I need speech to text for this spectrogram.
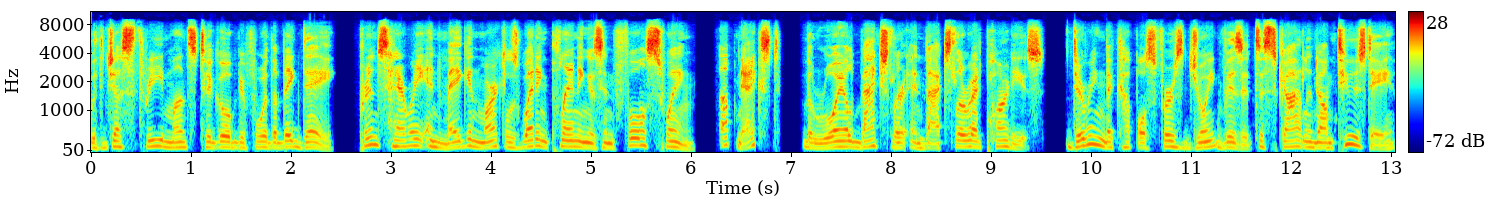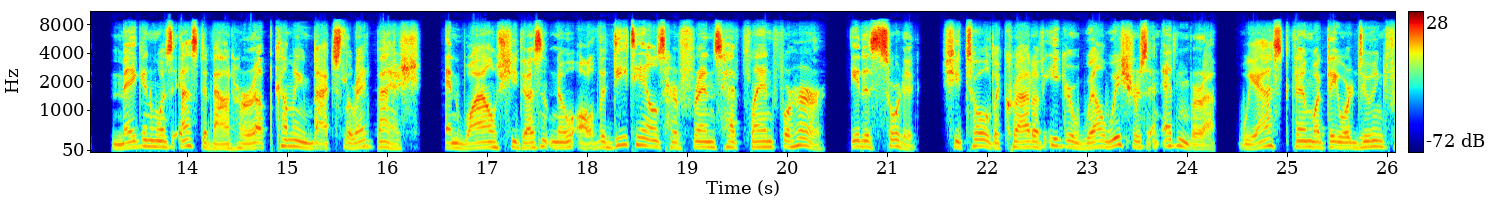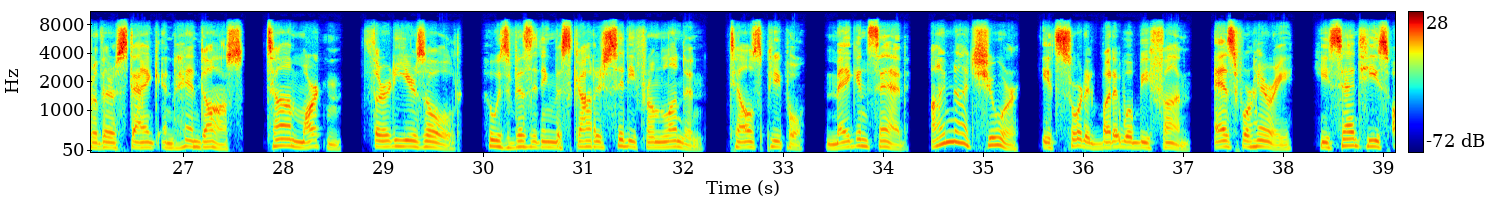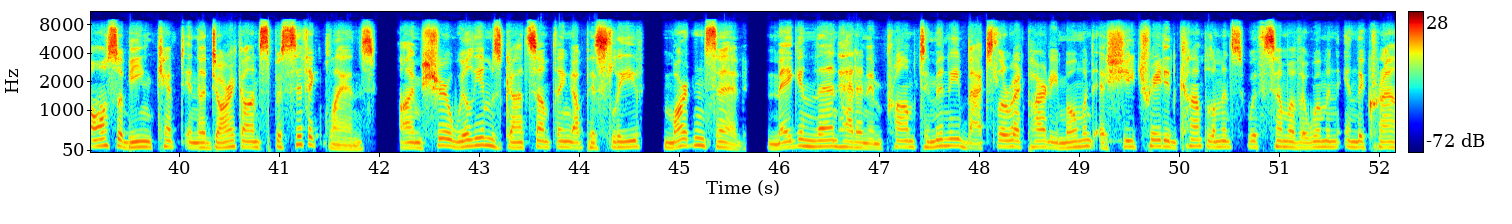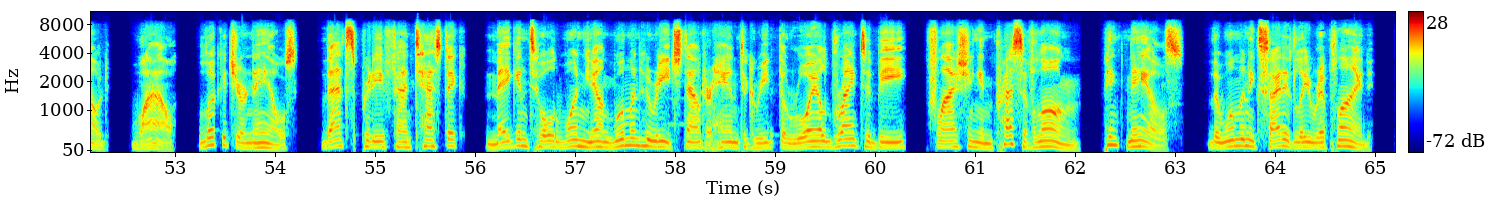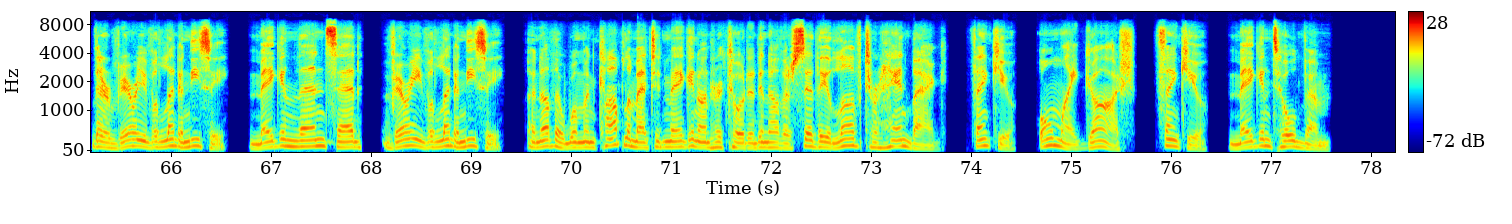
With just three months to go before the big day, Prince Harry and Meghan Markle's wedding planning is in full swing. Up next, the royal bachelor and bachelorette parties. During the couple's first joint visit to Scotland on Tuesday, Meghan was asked about her upcoming bachelorette bash, and while she doesn't know all the details her friends have planned for her, it is sorted, she told a crowd of eager well-wishers in Edinburgh. We asked them what they were doing for their stag and hen dos. Tom Martin, 30 years old, who is visiting the Scottish city from London, tells People, Meghan said, I'm not sure, it's sorted but it will be fun. As for Harry, he said he's also being kept in the dark on specific plans. I'm sure William's got something up his sleeve, Martin said. Meghan then had an impromptu mini bachelorette party moment as she traded compliments with some of the women in the crowd. Wow, look at your nails, that's pretty fantastic, Meghan told one young woman who reached out her hand to greet the royal bride-to-be, flashing impressive long, pink nails. The woman excitedly replied, they're very Valentinici. Meghan then said, very Valentinici. Another woman complimented Meghan on her coat and another said they loved her handbag. Thank you, oh my gosh, thank you, Meghan told them.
